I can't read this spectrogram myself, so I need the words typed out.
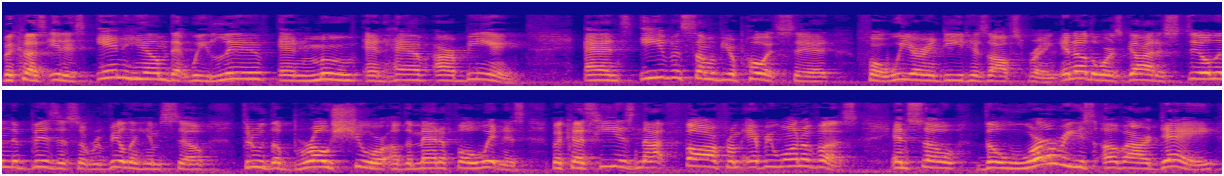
Because it is in Him that we live and move and have our being. And even some of your poets said, For we are indeed his offspring. In other words, God is still in the business of revealing himself through the brochure of the manifold witness because he is not far from every one of us. And so the worries of our day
